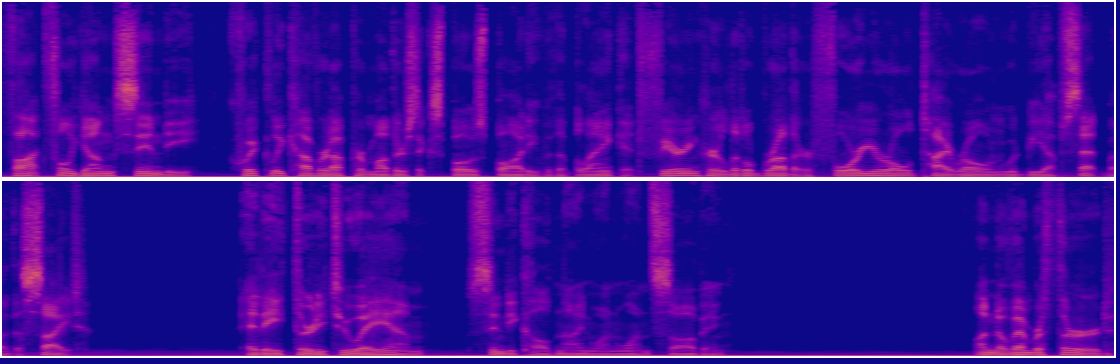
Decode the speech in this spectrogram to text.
Thoughtful young Cindy quickly covered up her mother's exposed body with a blanket, fearing her little brother, 4-year-old Tyrone, would be upset by the sight. At 8:32 a.m., Cindy called 911 sobbing. On November 3rd,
